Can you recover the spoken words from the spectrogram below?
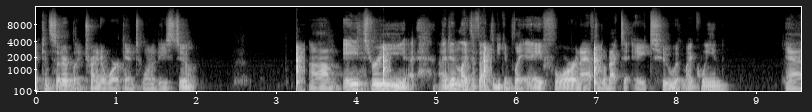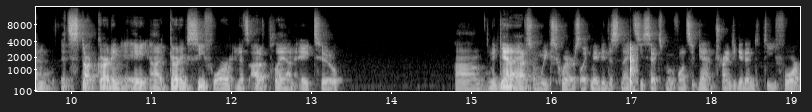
I considered like trying to work into one of these two. Um, a3, I didn't like the fact that he can play a4, and I have to go back to a2 with my queen. And it's stuck guarding a uh, guarding c4, and it's out of play on a2. Um, and again, I have some weak squares, like maybe this knight c6 move once again, trying to get into d4.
